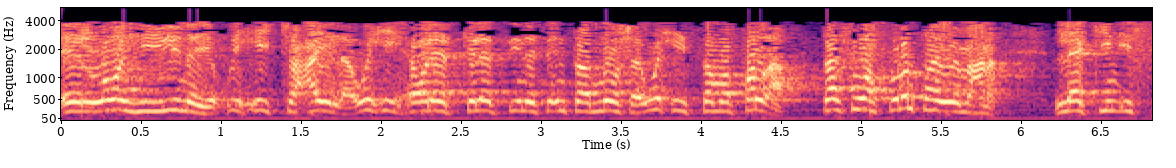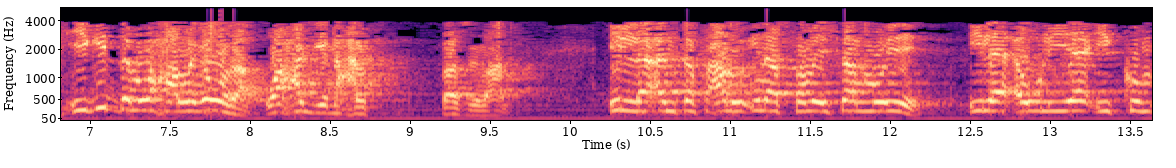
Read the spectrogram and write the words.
ee loo hiilinayo wixii jacayl ah wixii xooleed kaleed siinaysa intaad nooshahay wixii samafal ah taasi waa furan tahay wey macna. Laakiin isxigiddan waxaa laga wadaa waa xaggii dhaxalka. Saas wey macana ilaa an tafcaluu inaad samaysaan mooye ilaa awliyaa'ikum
